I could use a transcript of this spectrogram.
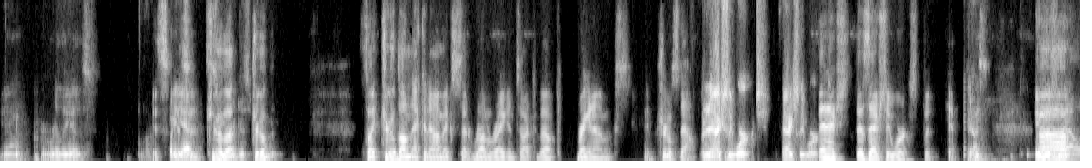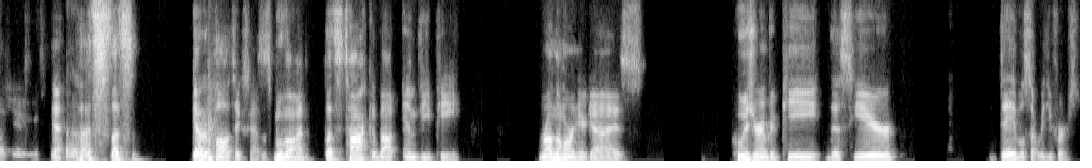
you know, it really is. It's, But it's yeah, trickle down, trickle, it's like trickle down economics that Ronald Reagan talked about. Reaganomics. It trickles down. But it actually worked. It actually worked. And actually, this actually works. But yeah, Yeah. in this Uh, analogy. anyways. yeah. Uh-huh. Let's let's get into politics, guys. Let's move on. Let's talk about MVP. Round the horn here, guys. Who is your MVP this year? Dave, we'll start with you first.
